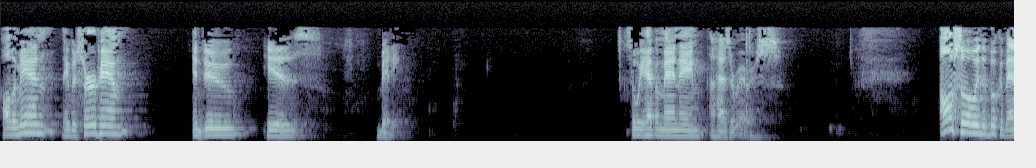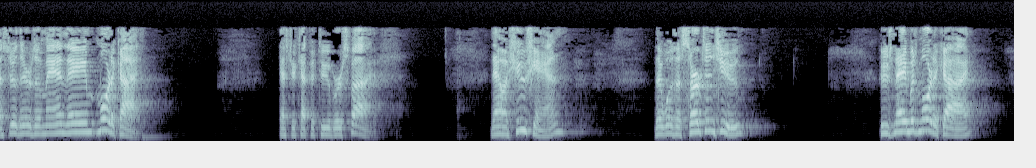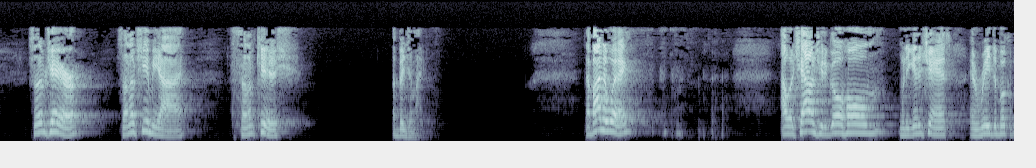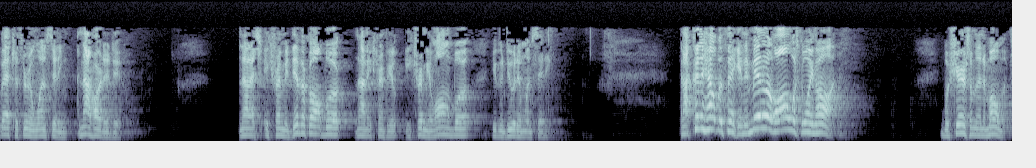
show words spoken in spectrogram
call the men, they would serve him and do his bidding. So we have a man named Ahasuerus. Also in the book of Esther, there's a man named Mordecai. Esther chapter 2 verse 5. Now in Shushan, there was a certain Jew whose name was Mordecai, son of Jair, son of Shimei, son of Kish, a Benjamite. Now by the way, I would challenge you to go home when you get a chance and read the book of Esther through in one sitting. Not hard to do. Not an extremely difficult book, not an extremely, extremely long book. You can do it in one sitting. And I couldn't help but think, in the middle of all what's going on, we'll share something in a moment.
